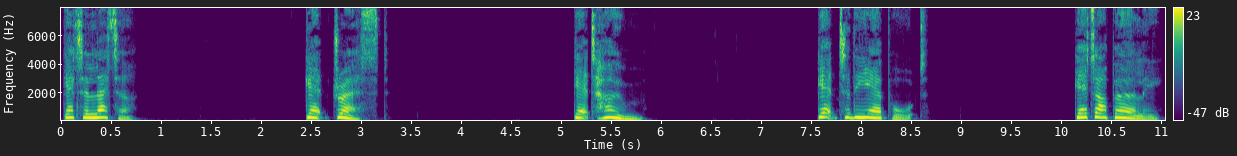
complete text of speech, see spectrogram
Get a letter. Get dressed. Get home. Get to the airport. Get up early.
